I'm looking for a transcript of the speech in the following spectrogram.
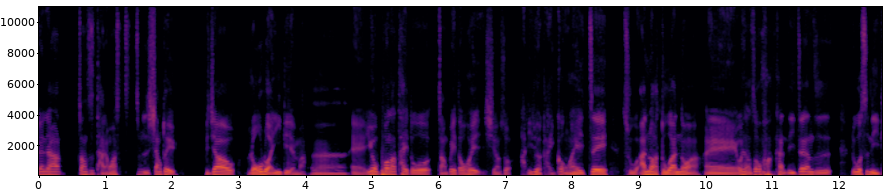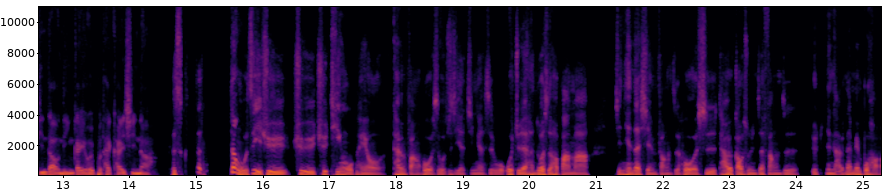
跟人家这样子谈的话，是不是相对比较柔软一点嘛？嗯，哎，因为我碰到太多长辈都会喜欢说啊，你就改讲，哎，这主安诺都安诺，哎，我想说，我看你这样子，如果是你听到，你应该也会不太开心呐。可是，但但我自己去去去听我朋友看房，或者是我自己的经验，是我我觉得很多时候爸妈今天在嫌房子，或者是他会告诉你这房子有哪哪边不好，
